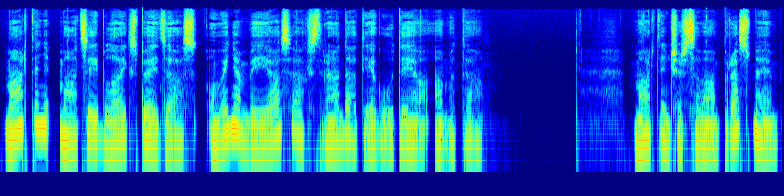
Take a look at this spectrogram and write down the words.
Mārtiņa mācību laiks beidzās, un viņam bija jāsāk strādāt iegūtajā amatā. Mārtiņš ar savām prasmēm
